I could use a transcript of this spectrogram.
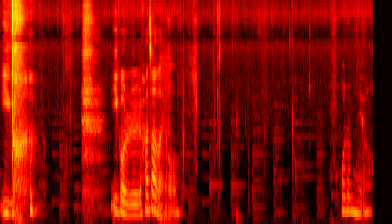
이거 이거를 하잖아요. 어렵네요.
